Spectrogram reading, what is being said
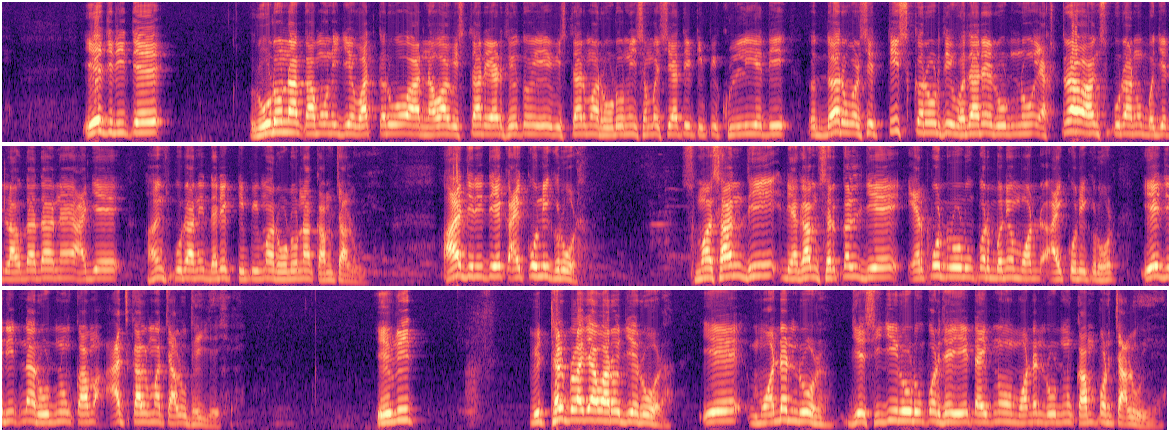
એ જ રીતે રોડોના કામોની જે વાત કરું આ નવા વિસ્તાર એડ થયો તો એ વિસ્તારમાં રોડોની સમસ્યા હતી, ટીપી ખુલ્લી હતી. તો દર વર્ષે ત્રીસ કરોડથી વધારે રોડનું એક્સ્ટ્રા હંસપુરાનું બજેટ લાવતા હતા અને આજે હંસપુરાની દરેક ટીપીમાં રોડોના કામ ચાલુ. છે આ જ રીતે એક આઇકોનિક રોડ, સ્મશાનથી ડેગામ સર્કલ જે એરપોર્ટ રોડ ઉપર બન્યો, મોડ આઇકોનિક રોડ, એ જ રીતના રોડનું કામ આજકાલમાં ચાલુ થઈ જશે. એવી વિઠ્ઠલ પ્લાઝાવાળો જે રોડ, એ મોડર્ન રોડ, જે સીજી રોડ ઉપર છે એ ટાઈપનો મોડર્ન રોડનું કામ પણ ચાલુ છે.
